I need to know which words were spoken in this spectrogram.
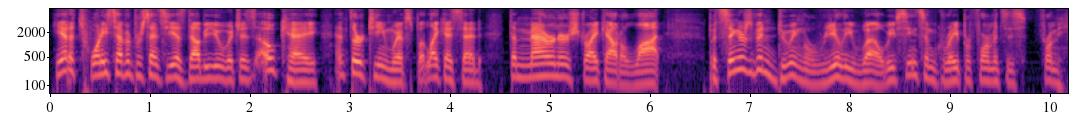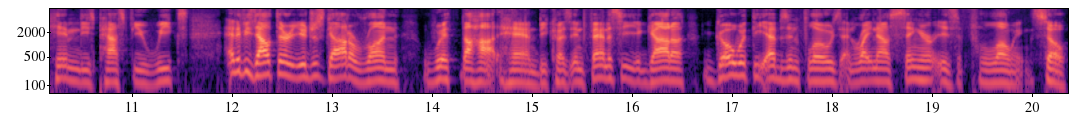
He had a 27% CSW, which is okay, and 13 whiffs, but like I said, the Mariners strike out a lot. But Singer's been doing really well. We've seen some great performances from him these past few weeks. And if he's out there, you just got to run with the hot hand because in fantasy, you got to go with the ebbs and flows. And right now, Singer is flowing. So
